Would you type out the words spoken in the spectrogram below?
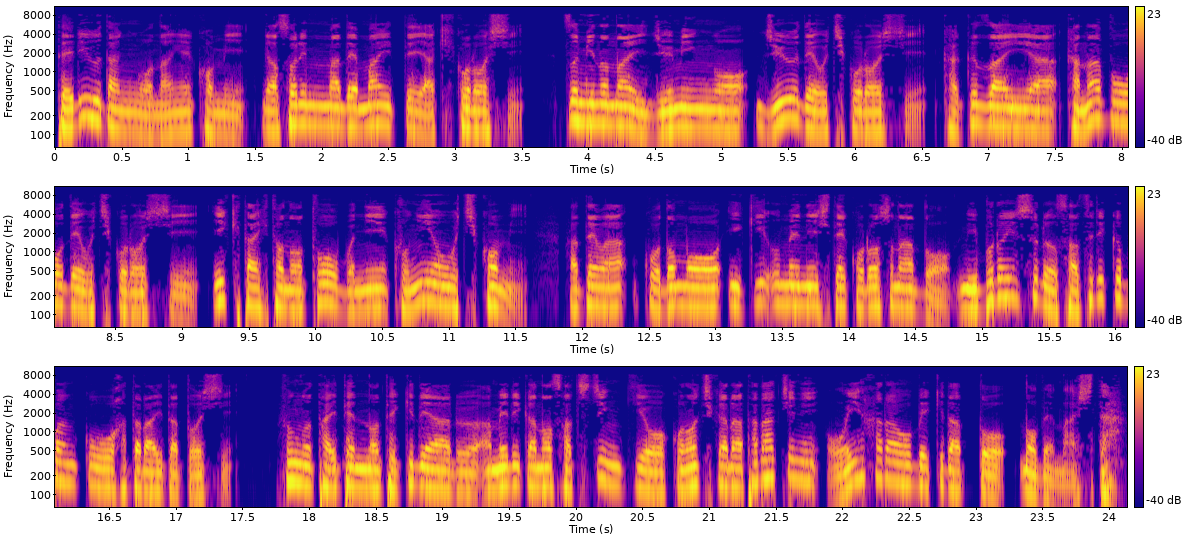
手榴弾を投げ込み、ガソリンまで撒いて焼き殺し、罪のない住民を銃で撃ち殺し、角材や金棒で撃ち殺し、生きた人の頭部に釘を打ち込み、果ては子供を生き埋めにして殺すなど、身震いする殺戮蛮行を働いたとし、不具大天の敵であるアメリカの殺人鬼をこの地から直ちに追い払うべきだと述べました。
